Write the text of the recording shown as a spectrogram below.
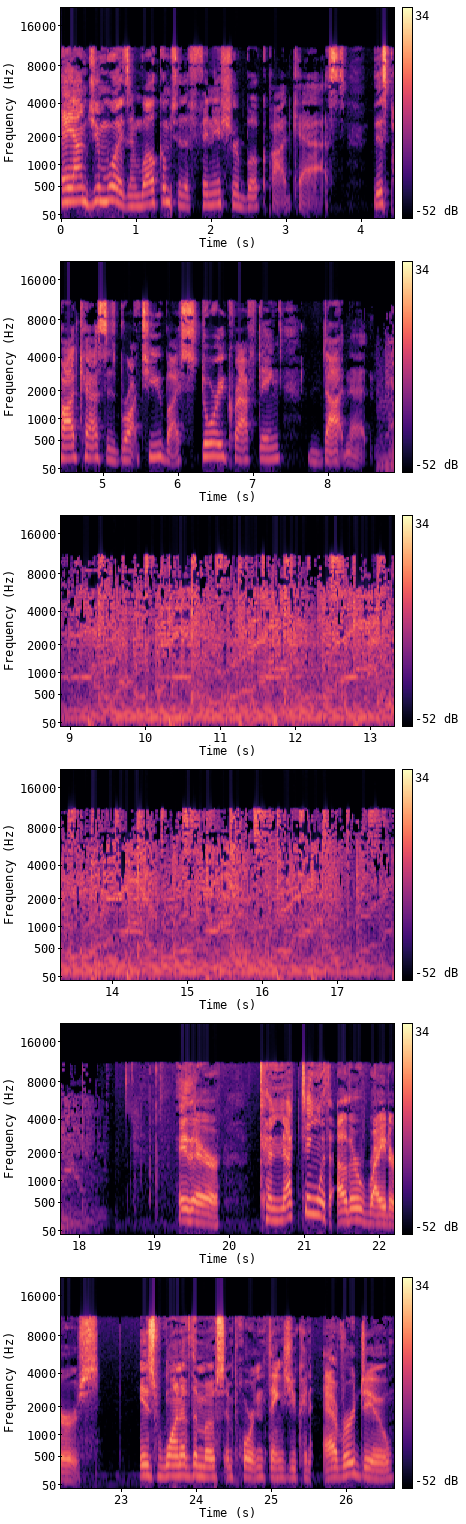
Hey, I'm Jim Woods, and welcome to the Finish Your Book podcast. This podcast is brought to you by StoryCrafting.net. Hey there. Connecting with other writers is one of the most important things you can ever do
